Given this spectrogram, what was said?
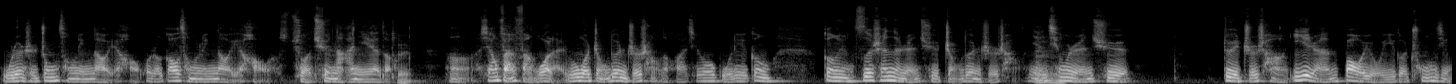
无论是中层领导也好，或者高层领导也好所去拿捏的。对，嗯，相反反过来，如果整顿职场的话，其实我鼓励更更资深的人去整顿职场，年轻人去对职场依然抱有一个憧憬，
